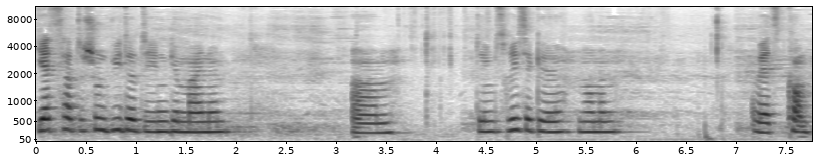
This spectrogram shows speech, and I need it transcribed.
Jetzt hat er schon wieder den gemeinen ähm, Dings Riese genommen. Aber jetzt komm.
